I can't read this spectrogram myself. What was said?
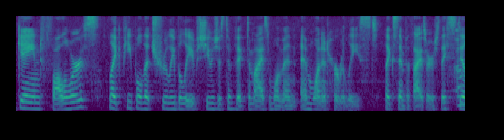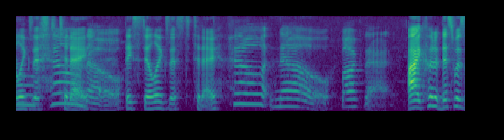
gained followers, like people that truly believed she was just a victimized woman and wanted her released, like sympathizers. They still Oh, exist today. No. They still exist today. Hell no. Fuck that. I could have. This was.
